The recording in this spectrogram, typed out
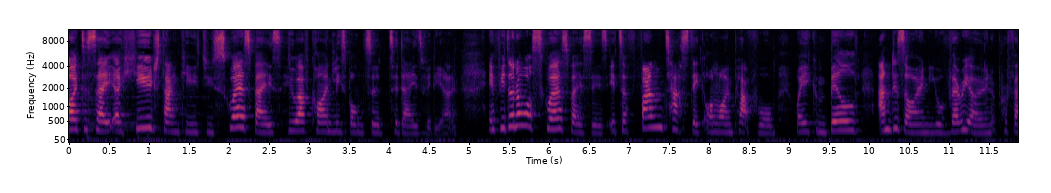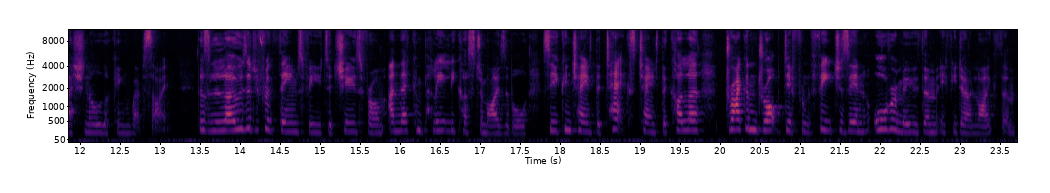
like to say a huge thank you to Squarespace who have kindly sponsored today's video. If you don't know what Squarespace is, it's a fantastic online platform where you can build and design your very own professional looking website. There's loads of different themes for you to choose from and they're completely customizable. So you can change the text, change the color, drag and drop different features in or remove them if you don't like them.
